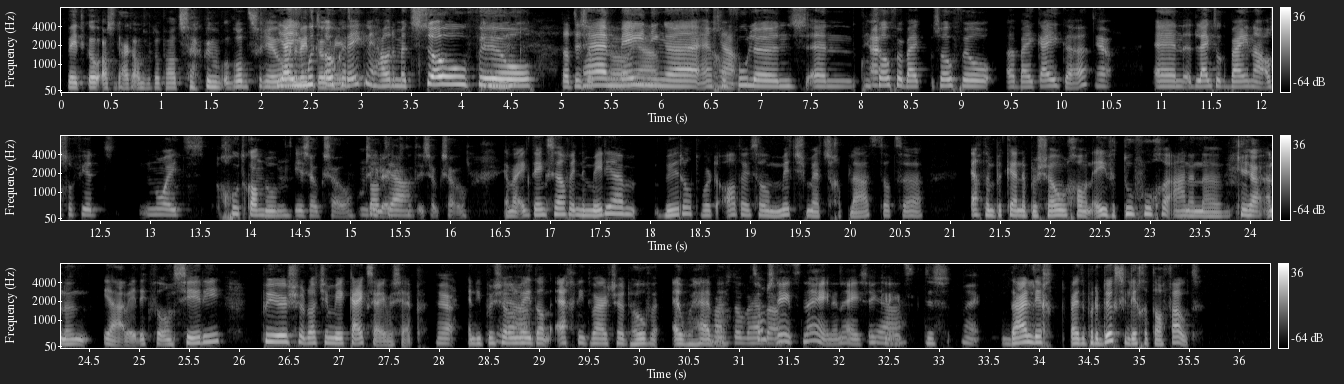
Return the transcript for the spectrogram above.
Weet ik ook, als ik daar het antwoord op had, zou ik hem rondschreeuwen. Ja, je moet ook rekening houden met zoveel Dat is ook hè, zo, ja. meningen en gevoelens. En er komt Ja. zoveel, bij, zoveel eh, bij kijken. Ja. En het lijkt ook bijna alsof je het nooit goed kan doen. Is ook zo, Omdat, tuurlijk, ja. dat is ook zo. Ja, maar ik denk zelf in de mediawereld wordt altijd zo'n mismatch geplaatst. Dat ze echt een bekende persoon gewoon even toevoegen aan een, eh, Ja, aan een ja, weet ik veel, een serie. Puur zodat je meer kijkcijfers hebt. Ja. En die persoon Ja. weet dan echt niet waar ze het over hebben. ze het over soms hebben. niet. Nee, nee, nee, zeker Ja. niet. Dus Nee. daar ligt, bij de productie ligt het al fout.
